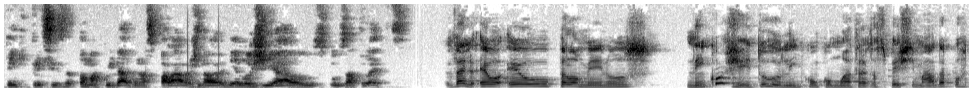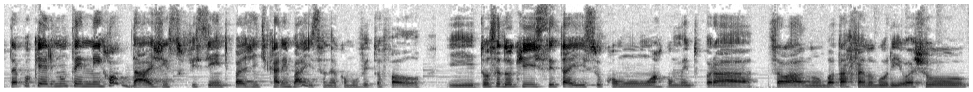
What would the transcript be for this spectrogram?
tem que precisa tomar cuidado nas palavras na hora de elogiar os, os atletas. Velho, eu, eu pelo menos nem cogito o Lincoln como um atleta superestimado, até porque ele não tem nem rodagem suficiente pra gente carimbar isso, né? Como o Vitor falou. E torcedor que cita isso como um argumento para, sei lá, não botar fé no guri, eu acho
